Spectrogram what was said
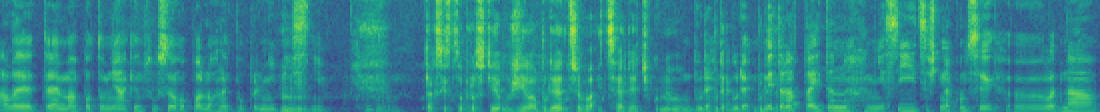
Ale téma potom nějakým způsobem opadlo hned po první hmm. písni. Hmm. Tak si to prostě užila. Bude třeba i CD? Nebo? Bude, bude, bude. My teda tady ten měsíc, ještě na konci uh, ledna,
